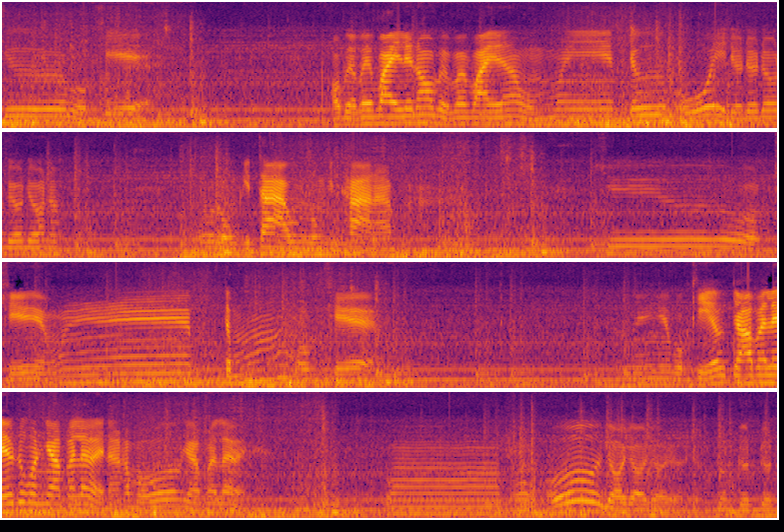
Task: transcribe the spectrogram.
เจอโอเคเอาแบบไวๆเลยเนาะแบบไวๆเลยนะผมไม่เจอโอ้ยเดี๋ยวเดี๋ยวเดี๋ยวเดี๋ยวเดี๋ยวลงกีตาร์ผมลงกีตาร์นะครับชื่อโอ เคตึมโอเคนี่โอเคยาวไปแล้วทุกคนยาวไปเลยนะครับผมยาวไปเลยโอ้โอ้ยอยอยอยหยุดหยุดหยุด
